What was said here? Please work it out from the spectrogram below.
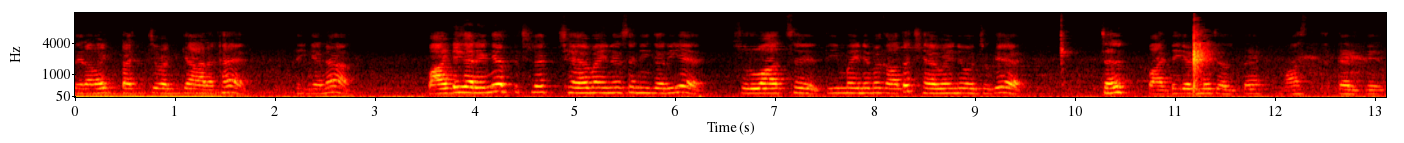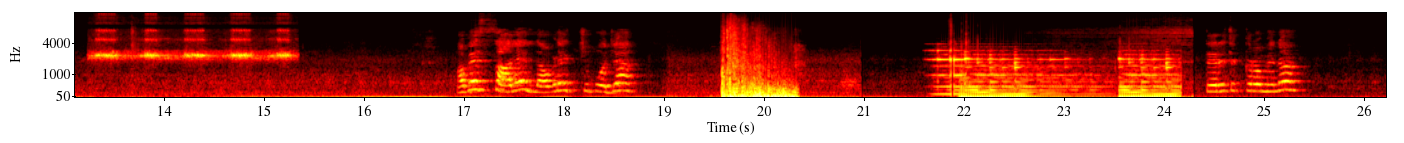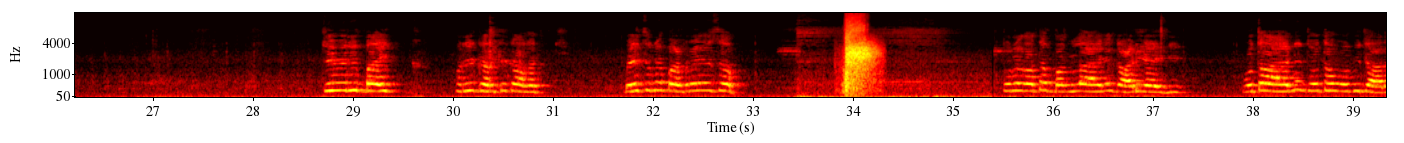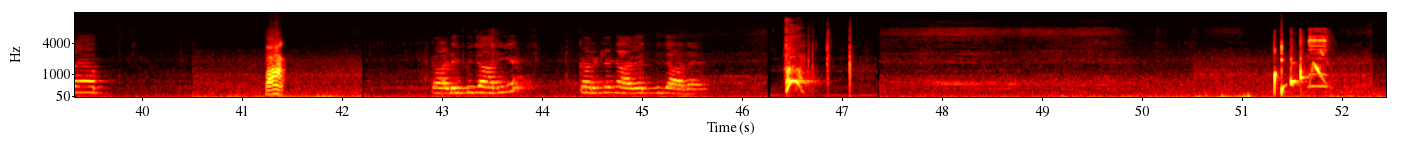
तेरा भाई टच बन के आ रखा है? ठीक है ना? पार्टी करेंगे पिछले छह महीने से नहीं करी है। शुरुआत से तीन महीने में कहा था छह महीने हो चुके हैं। चल पार्टी करने चलते हैं मस्त करके। अबे साले लवड़े चुप हो जा। तेरे चक्करों में ना कि मेरी बाइक और ये घर के कागज़ बेचने पड़ रहे हैं सब। तो मैं कहा था बंगला आएगा गाड़ी आएगी। वो तो आया नहीं जो था वो भी जा रहा है अब। गाड़ी भी जा रही है घर के कागज़ भी जा रहे हैं।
